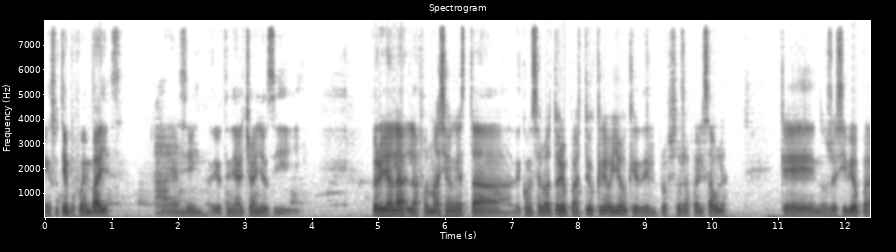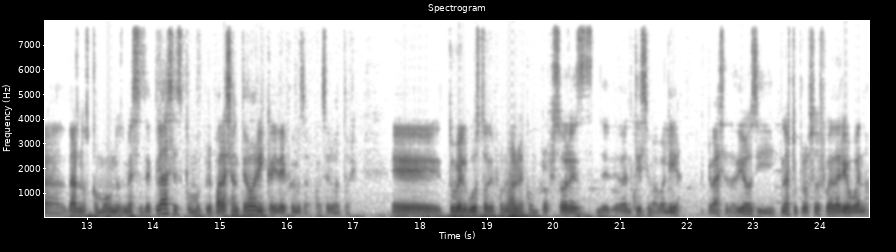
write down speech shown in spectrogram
En su tiempo fue en Valles. Ah, Sí, sí. yo tenía ocho años y... Pero ya la, la formación esta de conservatorio partió, creo yo, que del profesor Rafael Saula, que nos recibió para darnos como unos meses de clases, como preparación teórica, y de ahí fuimos al conservatorio. Eh, tuve el gusto de formarme con profesores de, de altísima valía, gracias a Dios, y nuestro profesor fue Darío Bueno,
